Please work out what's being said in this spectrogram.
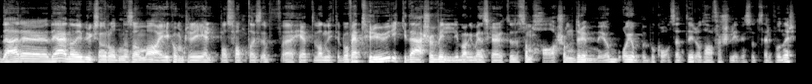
Det er, eh, det er en av de bruksområdene som AI kommer til å hjelpe oss fantastisk, eh, helt vanvittig på. For jeg tror ikke det er så veldig mange mennesker ute som har som drømmejobb å jobbe på callsenter og ta førstelinjestøttetelefoner.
